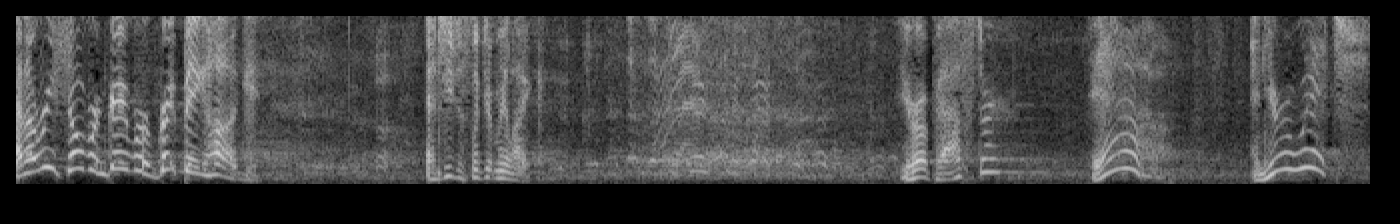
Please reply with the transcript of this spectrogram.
And I reached over and gave her a great big hug. And she just looked at me like, You're a pastor? Yeah. And you're a witch.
